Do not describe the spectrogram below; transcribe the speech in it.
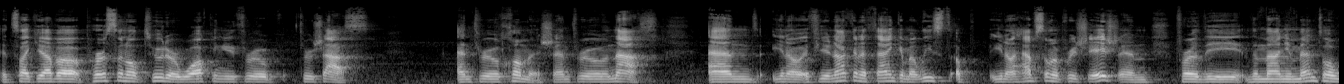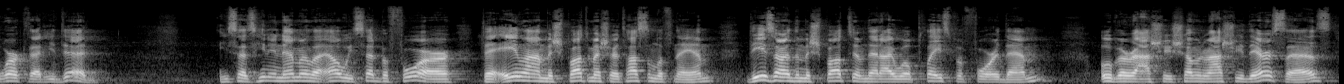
It's like you have a personal tutor walking you through, through Shas and through Chumash and through Nas. and you know if you're not going to thank him at least uh, you know have some appreciation for the the monumental work that he did he says hine nemer la'el we said before the elam mishpatim asher tasim lifneim these are the mishpatim that I will place before them uber Rashi Shaman Rashi there says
